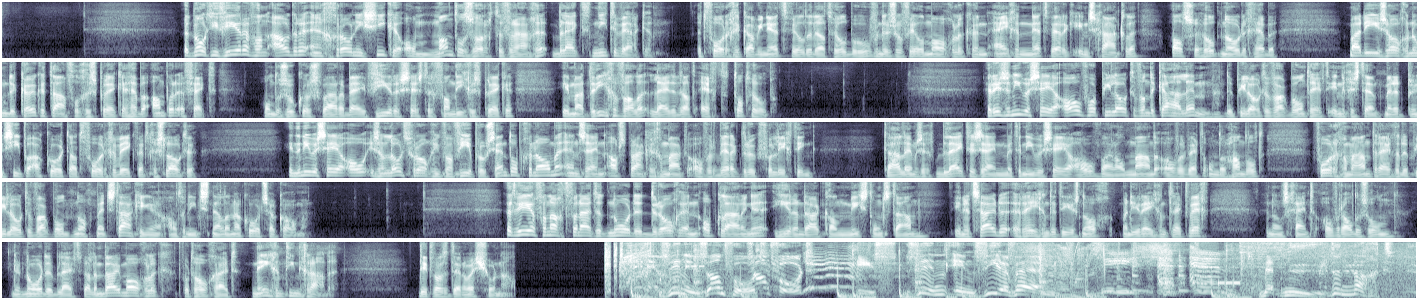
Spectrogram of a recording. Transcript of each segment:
Het motiveren van ouderen en chronisch zieken om mantelzorg te vragen blijkt niet te werken. Het vorige kabinet wilde dat hulpbehoevenden zoveel mogelijk hun eigen netwerk inschakelen als ze hulp nodig hebben. Maar die zogenoemde keukentafelgesprekken hebben amper effect. Onderzoekers waren bij 64 van die gesprekken. In maar drie gevallen leidde dat echt tot hulp. Er is een nieuwe CAO voor piloten van de KLM. De pilotenvakbond heeft ingestemd met het principeakkoord dat vorige week werd gesloten. In de nieuwe CAO is een loonsverhoging van 4% opgenomen... en zijn afspraken gemaakt over werkdrukverlichting. KLM zegt blij te zijn met de nieuwe CAO... waar al maanden over werd onderhandeld. Vorige maand dreigde de pilotenvakbond nog met stakingen... als er niet snel een akkoord zou komen. Het weer vannacht vanuit het noorden droog en opklaringen. Hier en daar kan mist ontstaan. In het zuiden regent het eerst nog, maar die regen trekt weg. En dan schijnt overal de zon. In het noorden blijft wel een bui mogelijk. Het wordt hooguit 19 graden. Dit was het NOS Journaal. Zin in Zandvoort, Zandvoort is zin in ZFM. ZFM. Met nu de nacht.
